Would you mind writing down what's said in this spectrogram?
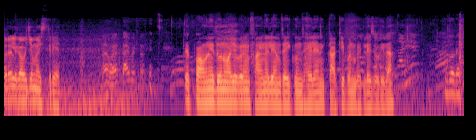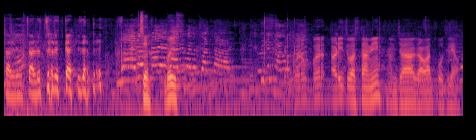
वरलगावचे मैस्त्री आहेत. काय भेटतात ते पावणे दोन वाजेपर्यंत फायनली आमचं ऐकून झालं आणि काकी पण भेटले जोडीला. बघा चालले चालत चालत काही जाते चल बैस. बरोबर अडीच वाजता आम्ही आमच्या गावात पोहोचले आहोत.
